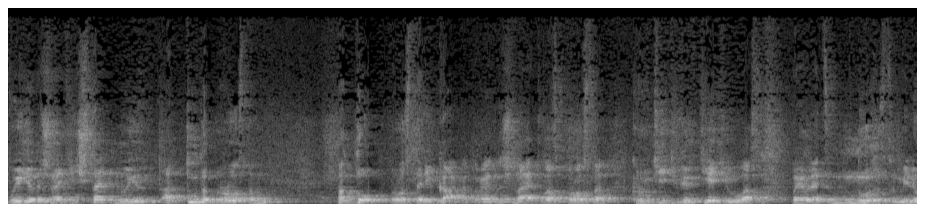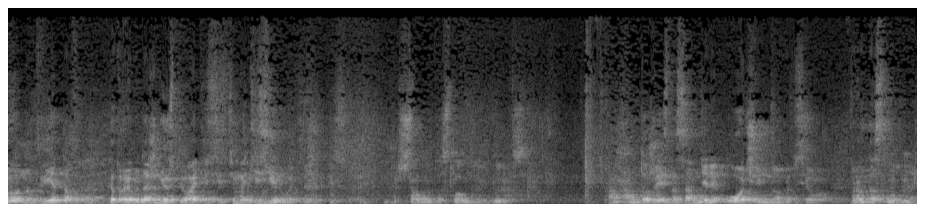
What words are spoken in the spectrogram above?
вы ее начинаете читать, но и оттуда просто поток, просто река, которая начинает вас просто крутить, вертеть, и у вас появляется множество, миллион ответов, которые вы даже не успеваете систематизировать и записывать. Прочитал родословную вырос. А там тоже есть на самом деле очень много всего в родословной.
